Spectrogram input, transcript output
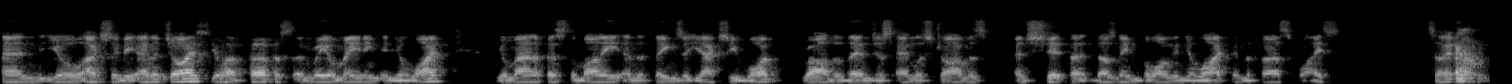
and you'll actually be energized. You'll have purpose and real meaning in your life. You'll manifest the money and the things that you actually want rather than just endless dramas and shit that doesn't even belong in your life in the first place. So,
